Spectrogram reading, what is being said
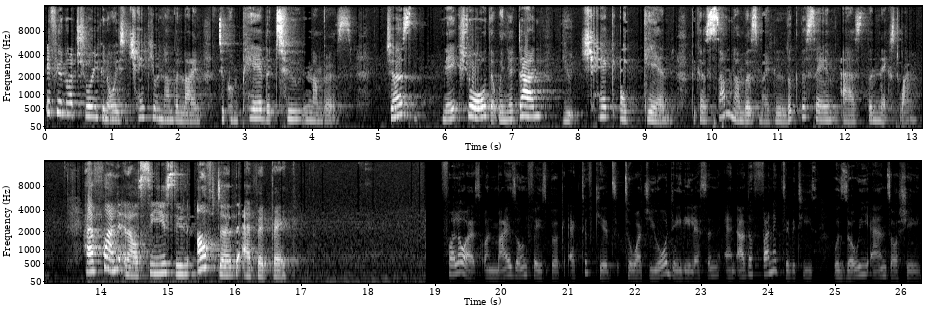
If you're not sure, you can always check your number line to compare the two numbers. Just make sure that when you're done, you check again because some numbers might look the same as the next one. Have fun and I'll see you soon after the advert break. Follow us on MyZone Facebook Active Kids to watch your daily lesson and other fun activities with Zoe and Zoshy.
